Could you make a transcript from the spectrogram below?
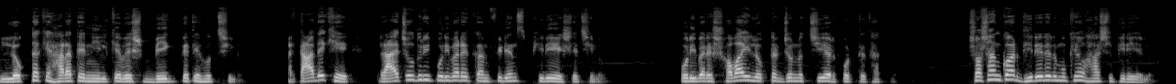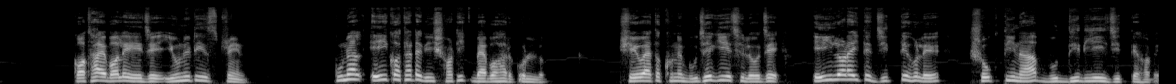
লোকটাকে হারাতে নীলকে বেশ বেগ পেতে হচ্ছিল, আর তা দেখে রায়চৌধুরী পরিবারের কনফিডেন্স ফিরে এসেছিল। পরিবারের সবাই লোকটার জন্য চিয়ার করতে থাকল। শশাঙ্ক আর ধীরের মুখেও হাসি ফিরে এলো। কথায় বলে যে ইউনিটি ইজ স্ট্রেংথ কুনাল এই কথাটারই সঠিক ব্যবহার করল। সেও এতক্ষণে বুঝে গিয়েছিল যে, এই লড়াইতে জিততে হলে শক্তি না, বুদ্ধি দিয়েই জিততে হবে।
